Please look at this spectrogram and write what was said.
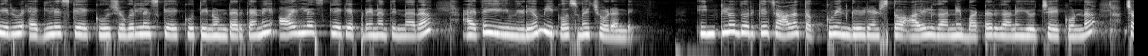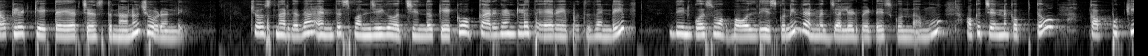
మీరు ఎగ్లెస్ కేక్ షుగర్లెస్ కేక్ తినుంటారు కానీ ఆయిల్లెస్ కేక్ ఎప్పుడైనా తిన్నారా? అయితే ఈ వీడియో మీకోసమే చూడండి. ఇంట్లో దొరికే చాలా తక్కువ ఇంగ్రీడియంట్స్తో ఆయిల్ కానీ బటర్ కానీ యూజ్ చేయకుండా చాక్లెట్ కేక్ తయారు చేస్తున్నాను చూడండి. చూస్తున్నారు కదా ఎంత స్పంజీగా వచ్చిందో కేక్. ఒక అరగంటలో తయారైపోతుందండి. దీనికోసం ఒక బౌల్ తీసుకొని దాని మీద జల్లెడ పెట్టేసుకుందాము. ఒక చిన్న కప్పుతో కప్పుకి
